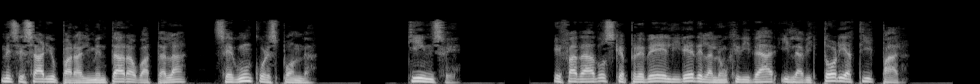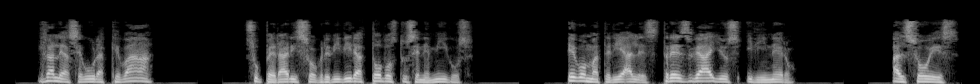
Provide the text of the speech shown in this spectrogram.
necesario para alimentar a Batalá, según corresponda. 15. Efadados que prevé el iré de la longevidad y la victoria par. Ya le asegura que va a superar y sobrevivir a todos tus enemigos. Evo materiales tres gallos y dinero. Also es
